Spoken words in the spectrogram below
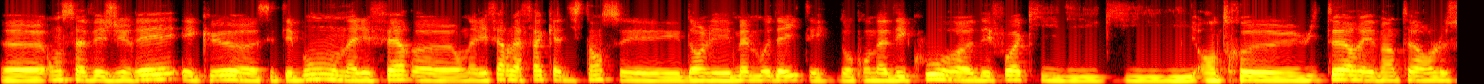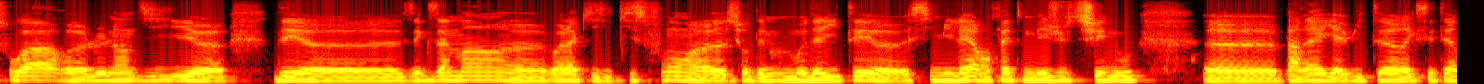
on savait gérer et que euh, c'était bon, on allait faire, euh, on allait faire la fac à distance et dans les mêmes modalités. Donc on a des cours euh, des fois qui, qui entre 8h et 20h le soir, euh, le lundi, euh, des euh, examens euh, voilà, qui, qui se font euh, sur des modalités euh, similaires en fait, mais juste chez nous. Euh, pareil à 8 heures, etc.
